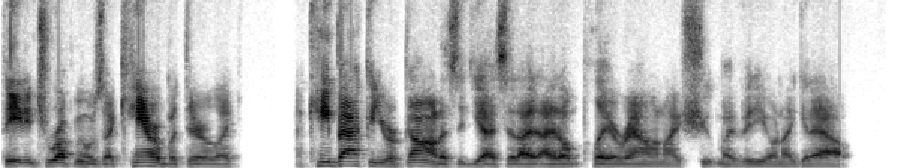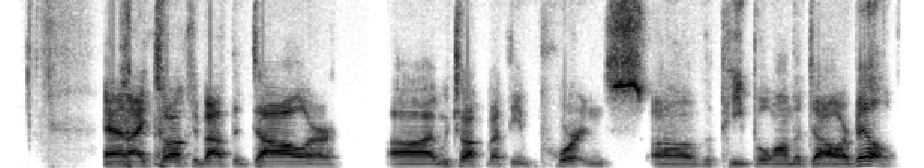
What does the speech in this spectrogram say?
they didn't interrupt me. It was like camera, but they're like, I came back and you were gone. I said, yeah. I said I, I don't play around. I shoot my video and I get out. And I talked about the dollar. Uh, and we talked about the importance of the people on the dollar bill.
